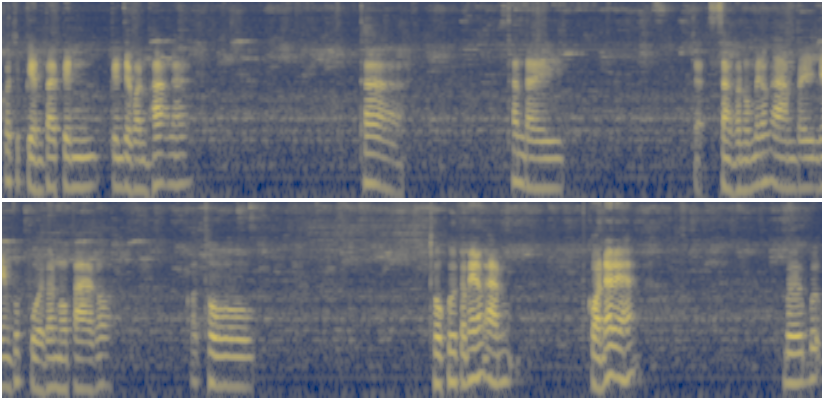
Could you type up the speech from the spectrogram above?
ก็จะเปลี่ยนไปเป็นเป็นแต่วันพระนะ ถ้าท่านใด จะสั่งขนมไม่ต้องอามไปเลี้ยงผู้ป่วยบ้านหมอปลาก็ ก็โทร โทรคุยกับแม่น้องอามก่อนได้เลยฮะเบอร์เบอร์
